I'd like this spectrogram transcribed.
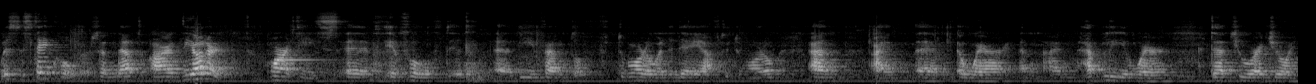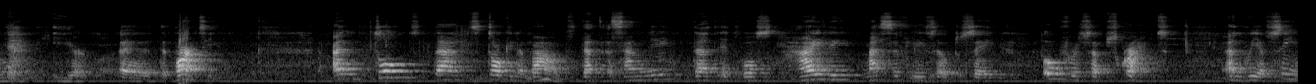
with the stakeholders, and that are the other parties uh, involved in uh, the event of tomorrow and the day after tomorrow. And I'm uh, aware, and I'm happily aware, that you are joining here, uh, the party. I'm told that, talking about that assembly, that it was highly, massively, so to say, oversubscribed. And we have seen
